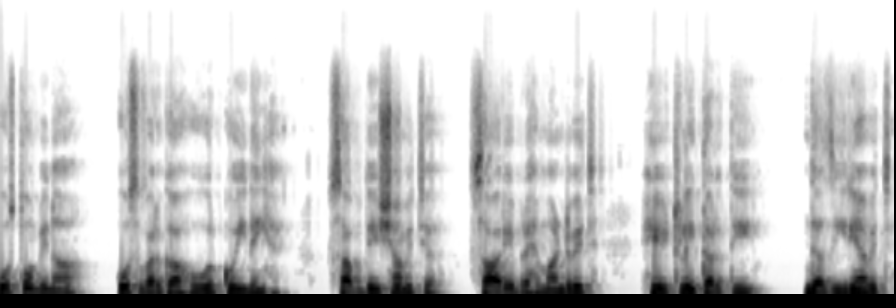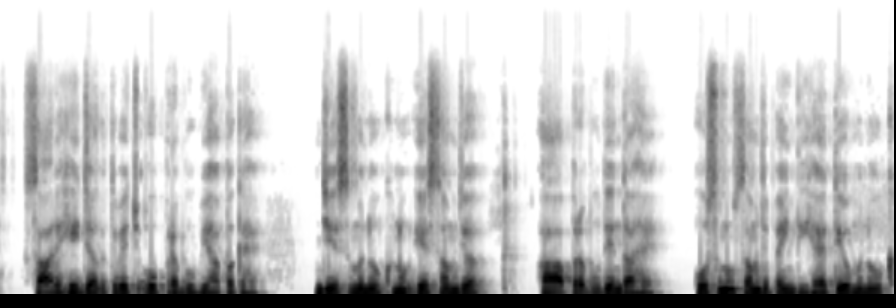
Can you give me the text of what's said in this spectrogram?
ਉਸ ਤੋਂ ਬਿਨਾ ਉਸ ਵਰਗਾ ਹੋਰ ਕੋਈ ਨਹੀਂ ਹੈ। ਸਭ ਦੇਸ਼ਾਂ ਵਿੱਚ, ਸਾਰੇ ਬ੍ਰਹਿਮੰਡ ਵਿੱਚ, ਹੇਠਲੀ ਧਰਤੀ ਜਜ਼ੀਰਿਆਂ ਵਿੱਚ, ਸਾਰੇ ਹੀ ਜਗਤ ਵਿੱਚ ਉਹ ਪ੍ਰਭੂ ਵਿਆਪਕ ਹੈ। ਜਿਸ ਮਨੁੱਖ ਨੂੰ ਇਹ ਸਮਝ ਆਪ ਪ੍ਰਭੂ ਦਿੰਦਾ ਹੈ ਉਸ ਨੂੰ ਸਮਝ ਪੈਂਦੀ ਹੈ ਤੇ ਉਹ ਮਨੁੱਖ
